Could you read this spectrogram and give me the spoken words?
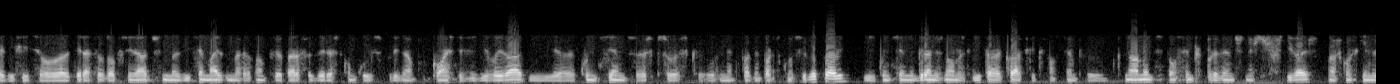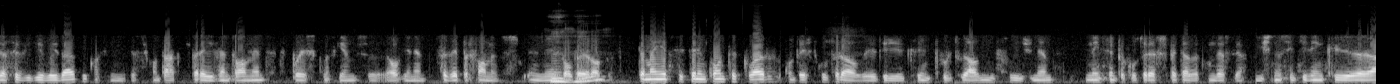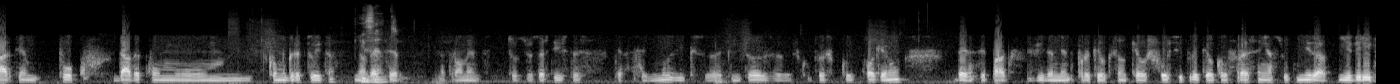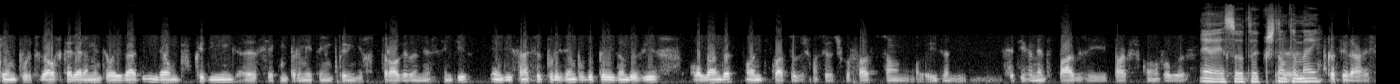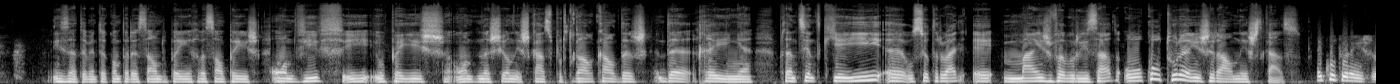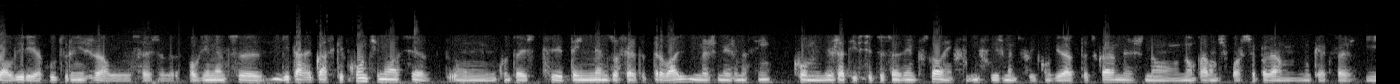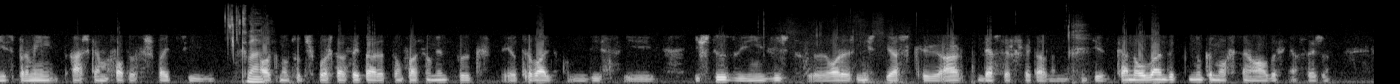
é difícil ter essas oportunidades, mas isso é mais uma razão para eu estar a fazer este concurso, por exemplo, com esta visibilidade e uh, conhecendo as pessoas que obviamente fazem parte do conservatório e conhecendo grandes nomes de guitarra clássica que, estão sempre, que normalmente estão sempre presentes nestes festivais, nós conseguimos essa visibilidade e conseguimos esses contactos para eventualmente depois conseguirmos, eh, obviamente, fazer performances em volta da uhum. Europa. Também é preciso ter em conta, claro, o contexto cultural. Eu diria que em Portugal, infelizmente, nem sempre a cultura é respeitada como deve ser. Isto no sentido em que a arte é um pouco dada como, como gratuita, não Exato. deve ser, naturalmente. Todos os artistas, quer ser músicos, pintores, escultores, qualquer um, devem ser pagos devidamente por aquilo que, são, que é o esforço e por aquilo que oferecem à sua comunidade. E eu diria que em Portugal, se calhar, a mentalidade ainda é um bocadinho, eh, se é que me permitem, um bocadinho retrógrada nesse sentido, em diferença, por exemplo, do país onde eu vivo, Holanda, onde quase todos os concertos que eu faço são efetivamente pagos e pagos com valores. É essa outra questão uh, também. Consideráveis. Exatamente, a comparação do país em relação ao país onde vive e o país onde nasceu, neste caso Portugal, Caldas da Rainha. Portanto, sente que aí uh, o seu trabalho é mais valorizado, ou a cultura em geral, neste caso? A cultura em geral, diria, a cultura em geral, ou seja, obviamente a guitarra clássica continua a ser um contexto que tem menos oferta de trabalho, mas mesmo assim, como eu já tive situações em Portugal, infelizmente fui convidado para tocar, mas não, não estavam dispostos a pagar-me no que é que seja. E isso para mim acho que é uma falta de respeito e claro. algo que não estou disposto a aceitar tão facilmente porque eu trabalho, como disse, e, e estudo e invisto uh, horas nisto e acho que a arte deve ser respeitada nesse sentido. Cá na Holanda nunca me ofereceram algo assim, ou seja,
